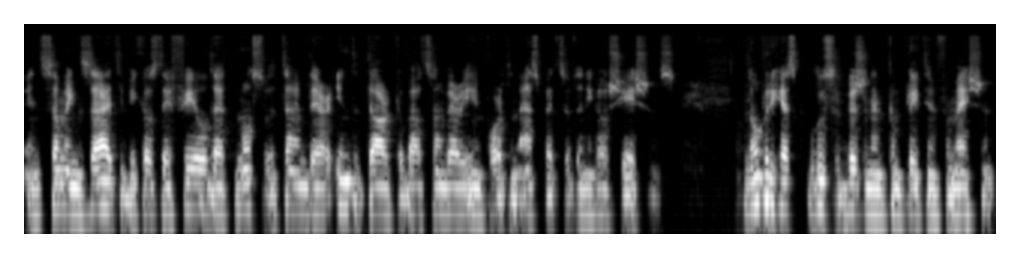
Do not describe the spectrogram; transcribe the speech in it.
in some anxiety because they feel that most of the time they are in the dark about some very important aspects of the negotiations. Nobody has lucid vision and complete information.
